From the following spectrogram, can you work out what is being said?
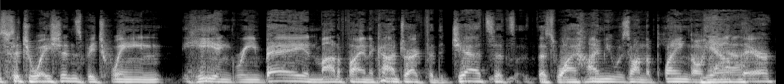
situations between he and Green Bay and modifying the contract for the Jets. That's that's why Jaime was on the plane going Yeah. out there.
